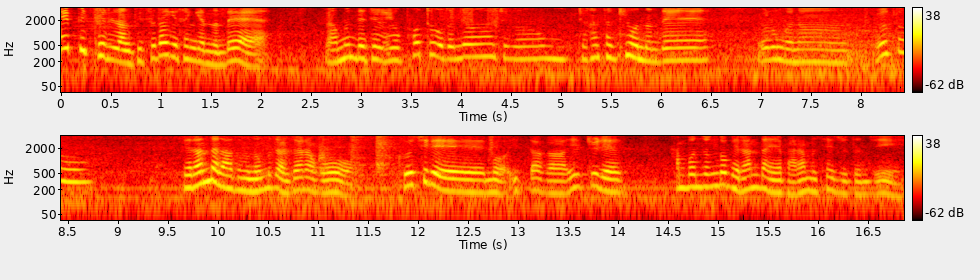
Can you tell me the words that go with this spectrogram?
해피틀이랑 비슷하게 생겼는데 나무인데 제가 이거 포토거든요. 지금 제가 한참 키웠는데 이런 거는 이것도 베란다 놔두면 너무 잘 자라고 거실에 뭐 있다가 일주일에 한 번 정도 베란다에 바람을 쐬주든지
